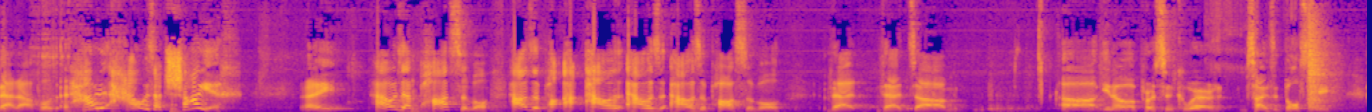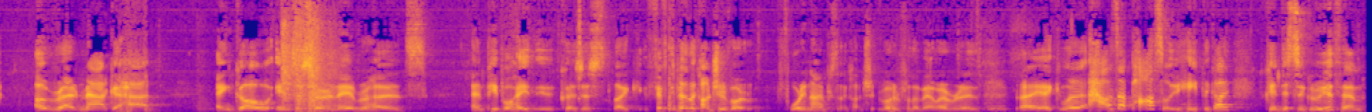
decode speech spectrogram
bad apples. And how, how is that shaykh? Right? How is that possible? How is it, how, how, is, how is it possible that, that um, uh, you know, a person can wear, besides a Dolsky, a red MAGA hat and go into certain neighborhoods and people hate you because just like 50% of the country vote 49% of the country voted for the man, whatever it is. Right? Like, what, how is that possible? You hate the guy? You can disagree with him.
